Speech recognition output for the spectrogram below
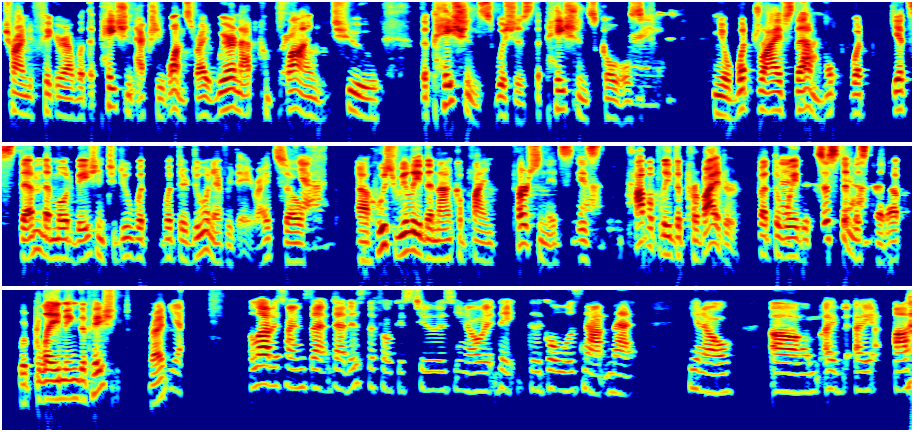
trying to figure out what the patient actually wants, right? We're not complying right. to the patient's wishes, the patient's goals. Right. You know, what drives them? What what gets them the motivation to do what what they're doing every day, right? So, yeah. uh, who's really the non-compliant person? It's yeah. it's probably the provider, but the and, way the system is set up, we're blaming the patient, right? Yeah, a lot of times that that is the focus too. Is you know it, they, the goal is not met. You know, um, I I uh,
